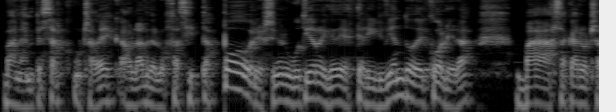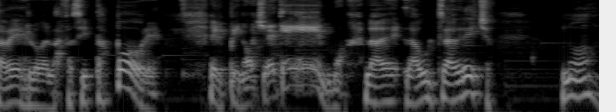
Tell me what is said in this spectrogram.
Van a empezar otra vez a hablar de los fascistas pobres. El señor Gutiérrez, que debe estar hirviendo de cólera, va a sacar otra vez lo de las fascistas pobres. El pinochetismo, la, la ultraderecha. No,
